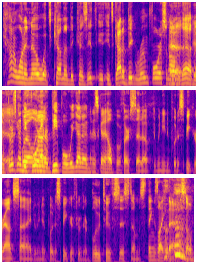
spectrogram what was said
kind of want to know what's coming because it, it has got a big room for us and all uh, of that. But uh, if there's going to well, be 400 uh, people, we got to. And it's going to help with our setup. Do we need to put a speaker outside? Do we need to put a speaker through their Bluetooth systems? Things like that. So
